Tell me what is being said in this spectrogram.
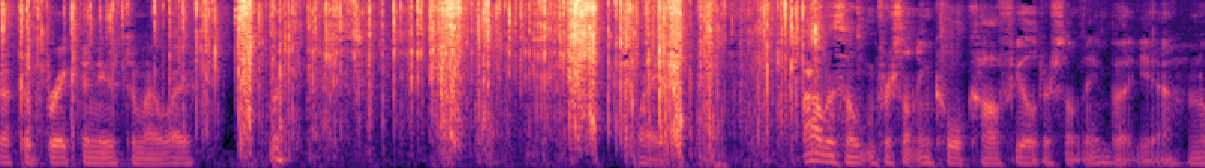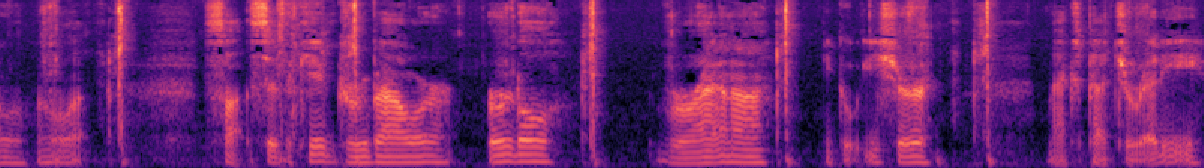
I have to break the news to my wife. like, I was hoping for something cool, Caulfield or something, but yeah, no, no luck. Sid the Kid, Grubauer, Hertl, Vrana, Nico Hischier, Max Pacioretty,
